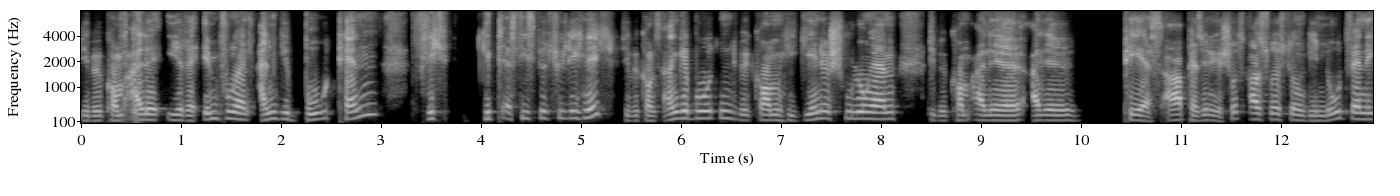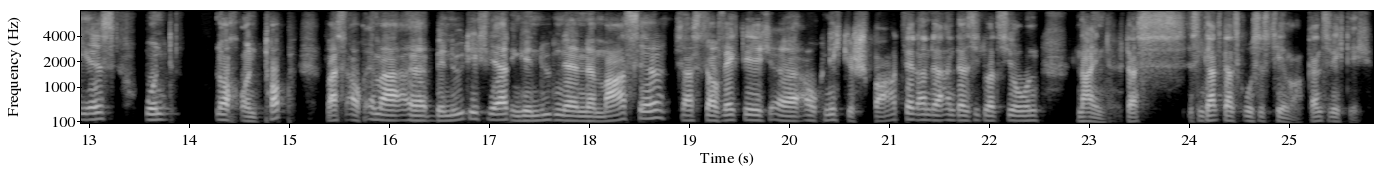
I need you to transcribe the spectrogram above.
Die bekommen alle ihre Impfungen angeboten. Pflicht gibt es diesbezüglich nicht. Die bekommen es angeboten, die bekommen Hygieneschulungen, die bekommen alle, alle PSA, persönliche Schutzausrüstung, die notwendig ist und noch on top, was auch immer äh, benötigt wird, in genügendem Maße, dass da wirklich äh, auch nicht gespart wird an der, an der Situation. Nein, das ist ein ganz, ganz großes Thema, ganz wichtig.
